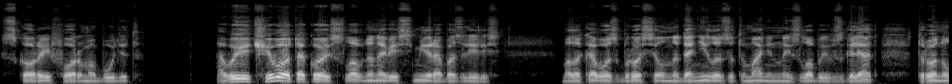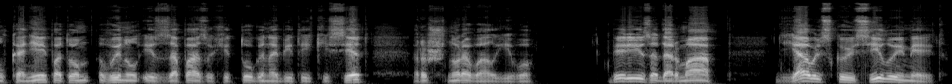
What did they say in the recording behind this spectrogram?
Скоро и форма будет. А вы чего такой, словно на весь мир обозлились? Молоковоз бросил на Данила затуманенный злобой взгляд, тронул коней, потом вынул из-за пазухи туго набитый кисет, расшнуровал его. Бери задарма, дьявольскую силу имеет.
